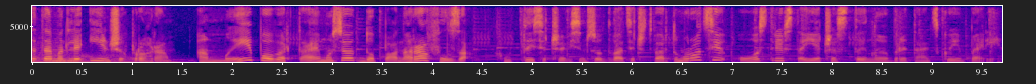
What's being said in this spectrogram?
Це тема для інших програм. А ми повертаємося до пана Раффлза. У 1824 році острів стає частиною Британської імперії.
